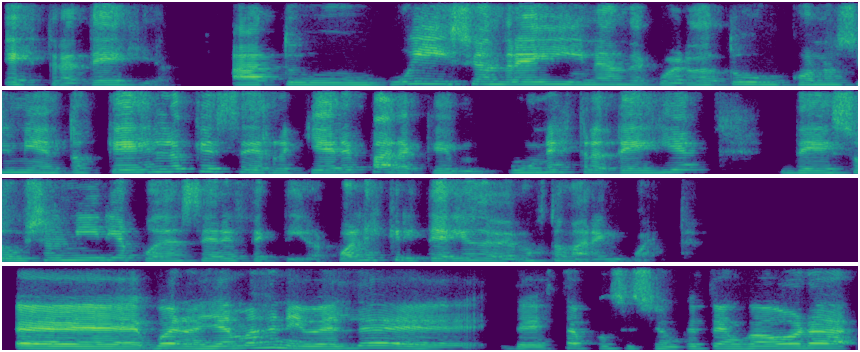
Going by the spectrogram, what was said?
estrategia. a tu juicio, Andreina, de acuerdo a tus conocimientos, ¿qué es lo que se requiere para que una estrategia de social media pueda ser efectiva? ¿Cuáles criterios debemos tomar en cuenta? Eh, bueno, ya más a nivel de, de, esta posición que tengo ahora,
